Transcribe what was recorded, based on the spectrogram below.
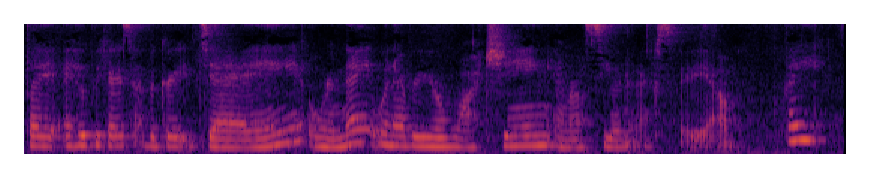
But I hope you guys have a great day or night whenever you're watching and I'll see you in the next video. Bye.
